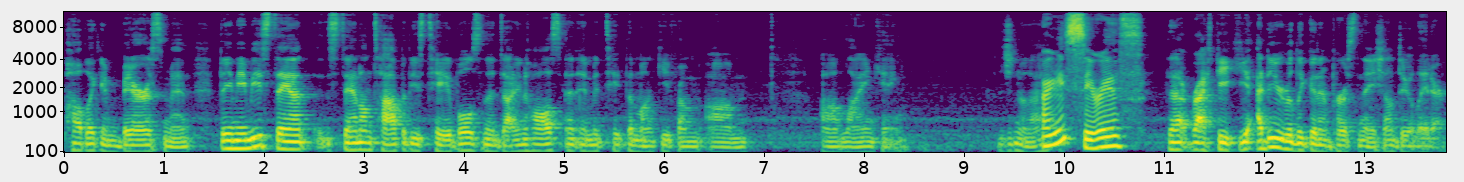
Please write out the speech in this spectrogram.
public embarrassment. They made me stand stand on top of these tables in the dining halls and imitate the monkey from um, um, Lion King. Did you know that? Are you serious? that Rafiki. I do a really good impersonation. I'll do it later.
